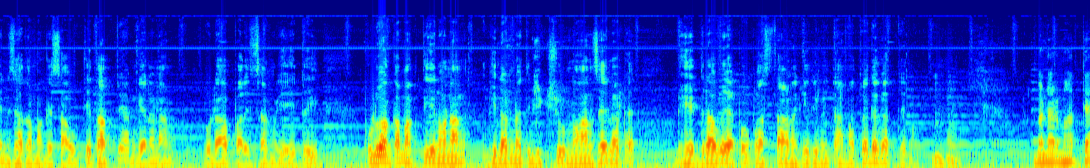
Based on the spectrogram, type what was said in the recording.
එනිසා තමගේ සෞඛ්‍ය තත්ත්වයන් ගැනනම් ගොඩා පරිස්සම් විය යුතුයි. පුළුවන්කමක් තියෙනවනම් ගිලන් ඇති භික්ෂූන් වහන්සේලට බෙහෙද්‍රවය අප උපස්ථාන කිරීමට අමත් වැදගත්තෙනවා බඩර් මහත්තය?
